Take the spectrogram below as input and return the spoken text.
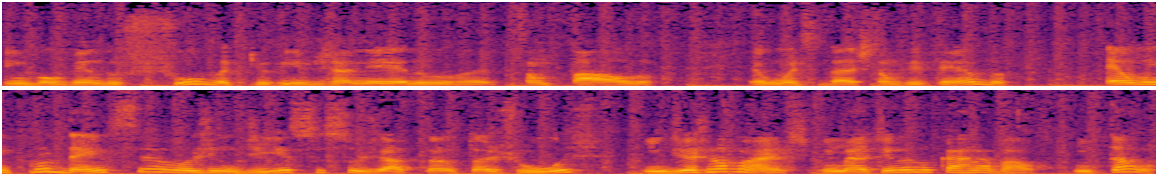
envolvendo chuva que o Rio de Janeiro, São Paulo e algumas cidades estão vivendo, é uma imprudência hoje em dia se sujar tanto as ruas em dias normais. Imagina no carnaval. Então,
